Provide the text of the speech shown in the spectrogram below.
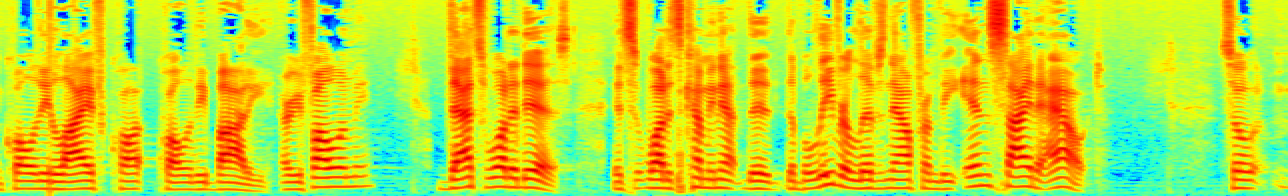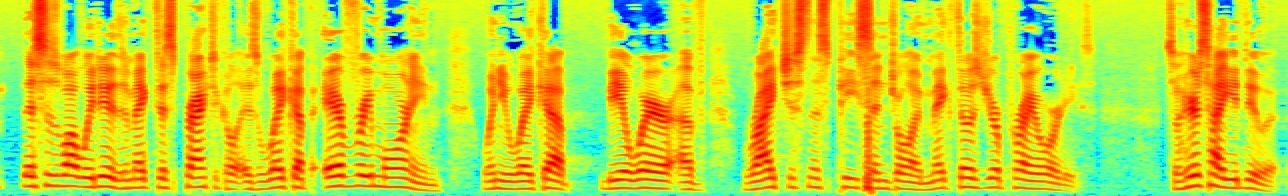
and quality life, quality body. Are you following me? That's what it is. It's what is coming out. The, the believer lives now from the inside out. So this is what we do to make this practical is wake up every morning when you wake up, be aware of righteousness, peace, and joy. Make those your priorities. So here's how you do it.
